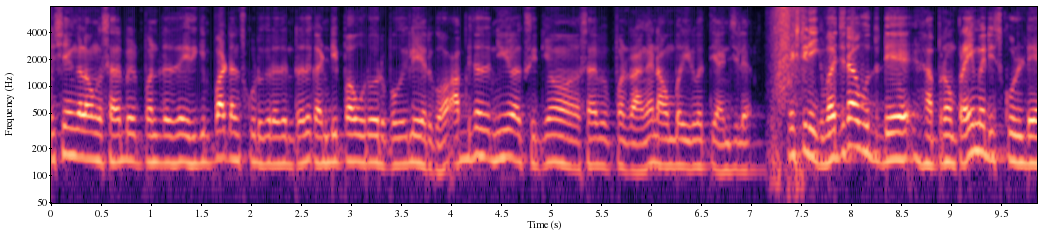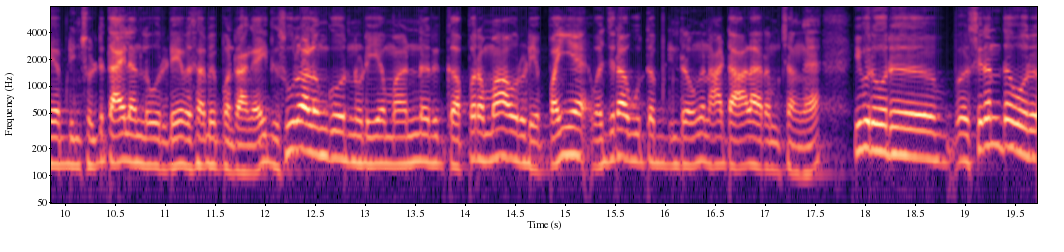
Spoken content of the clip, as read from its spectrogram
விஷயங்களை அவங்க செலிப்ரேட் பண்ணுறது இதுக்கு இம்பார்ட்டன்ஸ் கொடுக்குறதுன்றது கண்டிப்பாக ஒரு ஒரு பகுதியிலே இருக்கும். அப்படி தான் நியூயார்க் சிட்டியும் செலிப்ரேட் பண்ணுறாங்க நவம்பர் இருபத்தி அஞ்சில். நெக்ஸ்ட் இன்னைக்கு வஜ்ராவுத் டே அப்புறம் பிரைமரி ஸ்கூல் டே அப்படின்னு சொல்லிட்டு தாய்லாந்தில் ஒரு டேவை செலிப்ரேட் பண்ணுறாங்க இது சூலாலங்கோர்னுடைய மன்னருக்கு அப்புறமா அவருடைய பையன் வஜ்ராவுத் அப்படின்றவங்க நாட்டை ஆள ஆரம்பித்தாங்க இவர் ஒரு சிறந்த ஒரு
